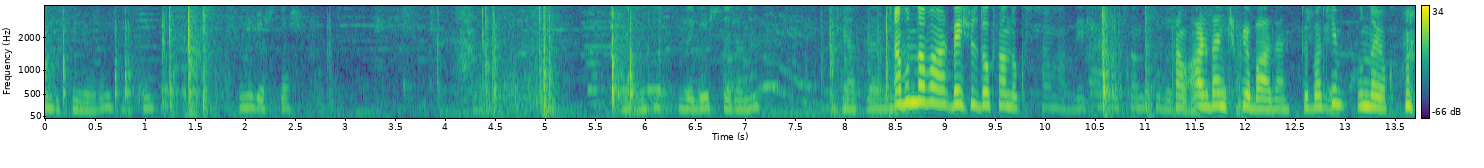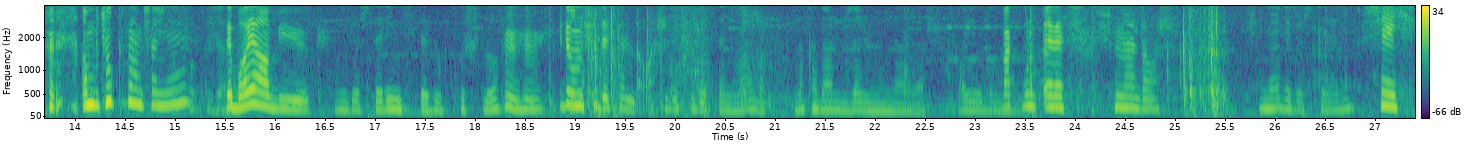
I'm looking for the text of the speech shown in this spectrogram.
onu düşünüyorum. Bakayım. Şunu göster. Yani biz size gösterelim. Fiyatlarını. Ha bunda var 599. Tamam 599 o Tamam aradan çıkıyor bazen. Dur bakayım. Bunda yok. Ama bu çok güzelmiş anne. Çok güzel. Ve bayağı büyük. Bunu göstereyim istedim kuşlu. Hı hı. Bir de onun şu deseni de var. Bir de şu deseni var bak. Ne kadar güzel ürünler var. Bayıldım. Bak vallahi. bu evet şunlar da var. Şunları da gösterelim. Şey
